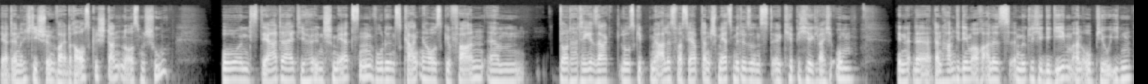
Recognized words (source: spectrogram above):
Der hat dann richtig schön weit rausgestanden aus dem Schuh. Und der hatte halt die Höllenschmerzen, wurde ins Krankenhaus gefahren. Ähm, dort hat er gesagt, los, gebt mir alles, was ihr habt an Schmerzmittel, sonst äh, kippe ich hier gleich um. Den, äh, dann haben die dem auch alles Mögliche gegeben an Opioiden.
